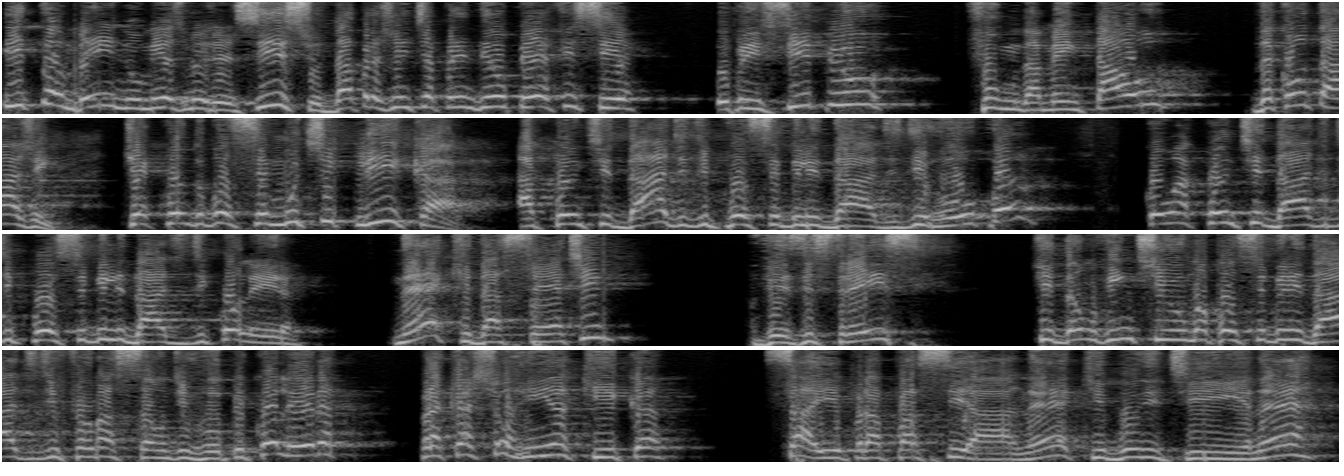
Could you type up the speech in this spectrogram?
E também no mesmo exercício dá para a gente aprender o PFC, o princípio fundamental da contagem, que é quando você multiplica a quantidade de possibilidades de roupa com a quantidade de possibilidades de coleira, né? Que dá 7 vezes 3 que dão 21 possibilidades de formação de roupa e coleira para a cachorrinha Kika sair para passear, né? Que bonitinha, né?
